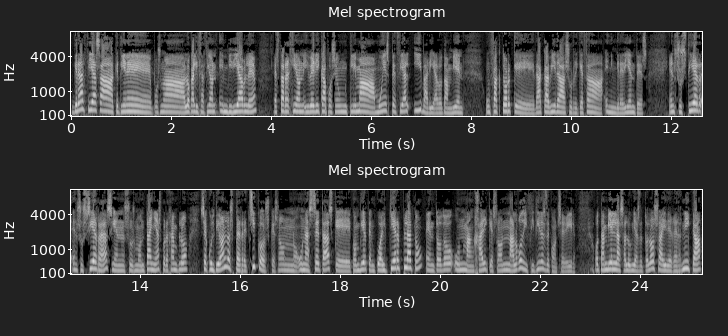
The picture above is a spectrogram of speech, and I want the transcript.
Gracias a que tiene pues una localización envidiable, esta región ibérica posee un clima muy especial y variado también un factor que da cabida a su riqueza en ingredientes. En sus, en sus sierras y en sus montañas, por ejemplo, se cultivan los perrechicos, que son unas setas que convierten cualquier plato en todo un manjar y que son algo difíciles de conseguir. O también las alubias de Tolosa y de Guernica,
